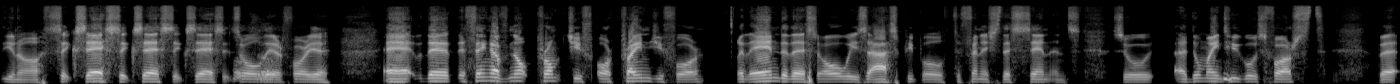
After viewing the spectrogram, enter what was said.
you know success, success, success. It's Hope all so. there for you. Uh, the the thing I've not prompted you or primed you for at the end of this, I always ask people to finish this sentence. So I don't mind who goes first, but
